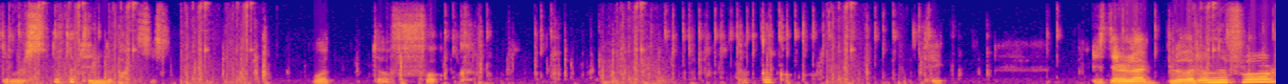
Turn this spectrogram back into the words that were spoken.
the rest of the tinder boxes. What the fuck? Is there like blood on the floor?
